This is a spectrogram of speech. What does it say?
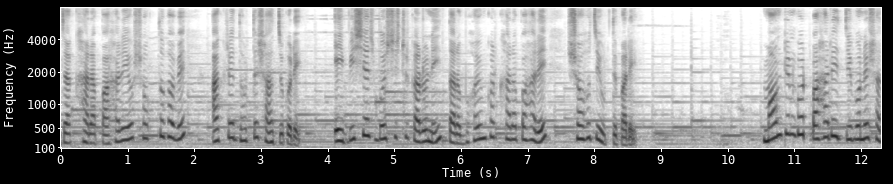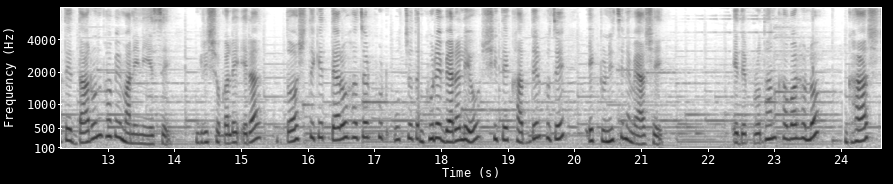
যা খাড়া পাহাড়েও শক্তভাবে আঁকড়ে ধরতে সাহায্য করে। এই বিশেষ বৈশিষ্ট্যের কারণেই তারা ভয়ঙ্কর খাড়া পাহাড়ে সহজে উঠতে পারে। মাউন্টেন গোট পাহাড়ি জীবনের সাথে দারুণভাবে মানিয়ে নিয়েছে। গ্রীষ্মকালে এরা দশ থেকে তেরো হাজার ফুট উচ্চতা ঘুরে বেড়ালেও শীতে খাদ্যের খুঁজে একটু নিচে নেমে আসে। এদের প্রধান খাবার হলো ঘাস,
